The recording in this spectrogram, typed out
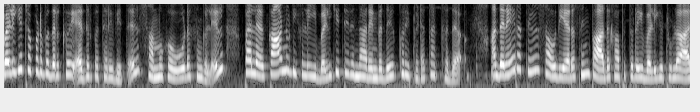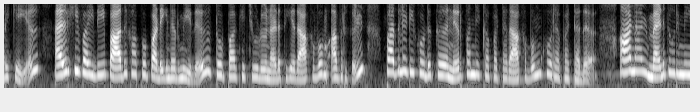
வெளியேற்றப்படுவதற்கு எதிர்ப்பு தெரிவித்து சமூக ஊடகங்களில் பல காணொலிகளை வெளியிட்டிருந்தார் என்பது குறிப்பிடத்தக்கது. அந்த நேரத்தில் சவுதி அரசின் பாதுகாப்புத்துறை வெளியிட்டுள்ள அறிக்கையில் அல்ஹி வைதி பாதுகாப்பு படையினர் மீது துப்பாக்கிச்சூடு நடத்தியதாகவும் அவர்கள் பதிலடி கொடுக்க நிர்பந்திக்கப்பட்டதாகவும் கூறப்பட்டது. ஆனால் மனித உரிமை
